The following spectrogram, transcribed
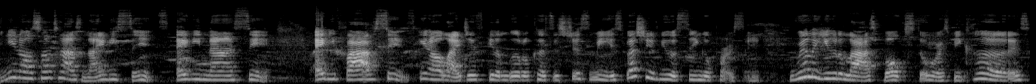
you know sometimes ninety cents, eighty nine cents. 85 cents, you know, like just get a little because it's just me, especially if you're a single person. Really utilize bulk stores because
